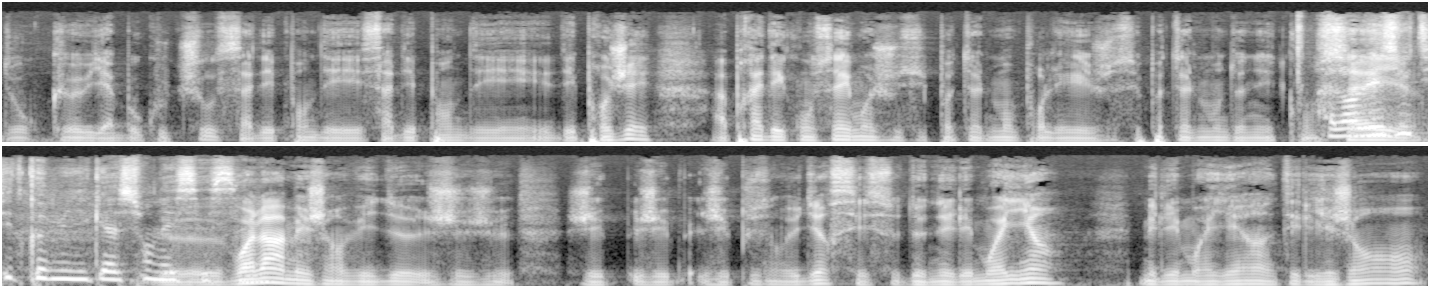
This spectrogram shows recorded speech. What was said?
Donc euh, il y a beaucoup de choses, ça dépend des, ça dépend des, des, projets. Après des conseils, moi je suis pas tellement pour les, je sais pas tellement donner de conseils. Alors les outils de communication nécessaires. Voilà, mais j'ai envie de, j'ai plus envie de dire, c'est se donner les moyens, mais les moyens intelligents,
